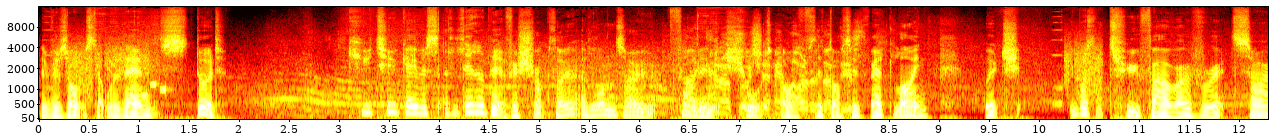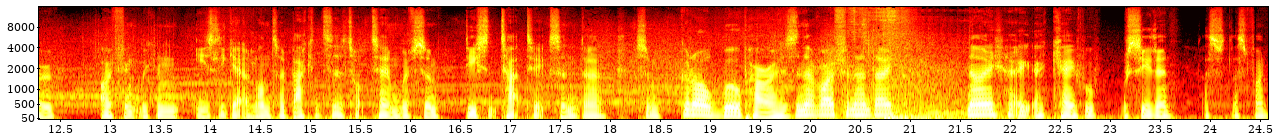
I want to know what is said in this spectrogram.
the results that were then stood. Q2 gave us a little bit of a shock though, Alonso falling short of the dotted red line, which he wasn't too far over it, so I think we can easily get Alonso back into the top 10 with some decent tactics and uh, some good old willpower. Isn't that right, Fernando? No? Okay, we'll, we'll see then. That's, that's fine.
